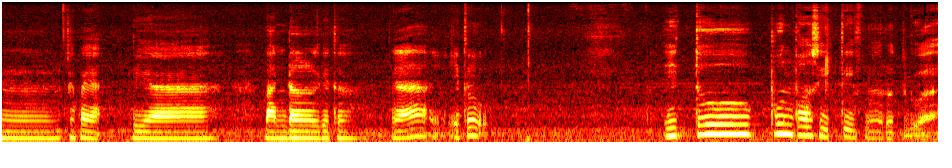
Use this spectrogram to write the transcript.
hmm, apa ya dia bandel gitu. Ya itu itu pun positif menurut gua.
